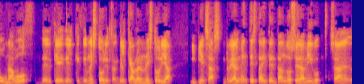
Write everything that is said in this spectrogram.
o una voz del que, del que, de una historia, del que habla en una historia y piensas, ¿realmente está intentando ser amigo, o sea,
